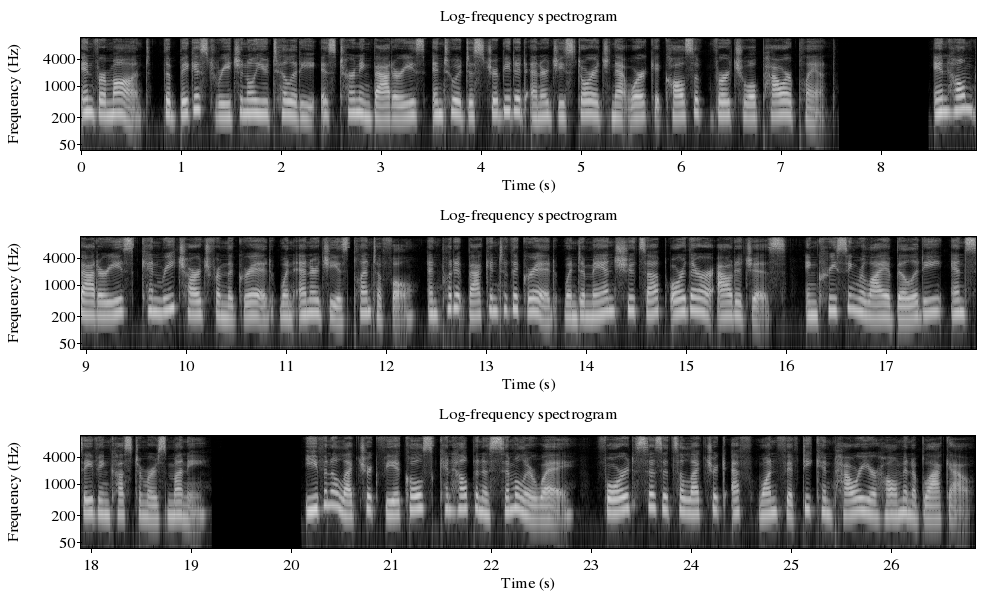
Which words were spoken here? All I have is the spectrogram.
in Vermont, the biggest regional utility is turning batteries into a distributed energy storage network it calls a virtual power plant. In home batteries can recharge from the grid when energy is plentiful and put it back into the grid when demand shoots up or there are outages, increasing reliability and saving customers money. Even electric vehicles can help in a similar way. Ford says its electric F 150 can power your home in a blackout.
